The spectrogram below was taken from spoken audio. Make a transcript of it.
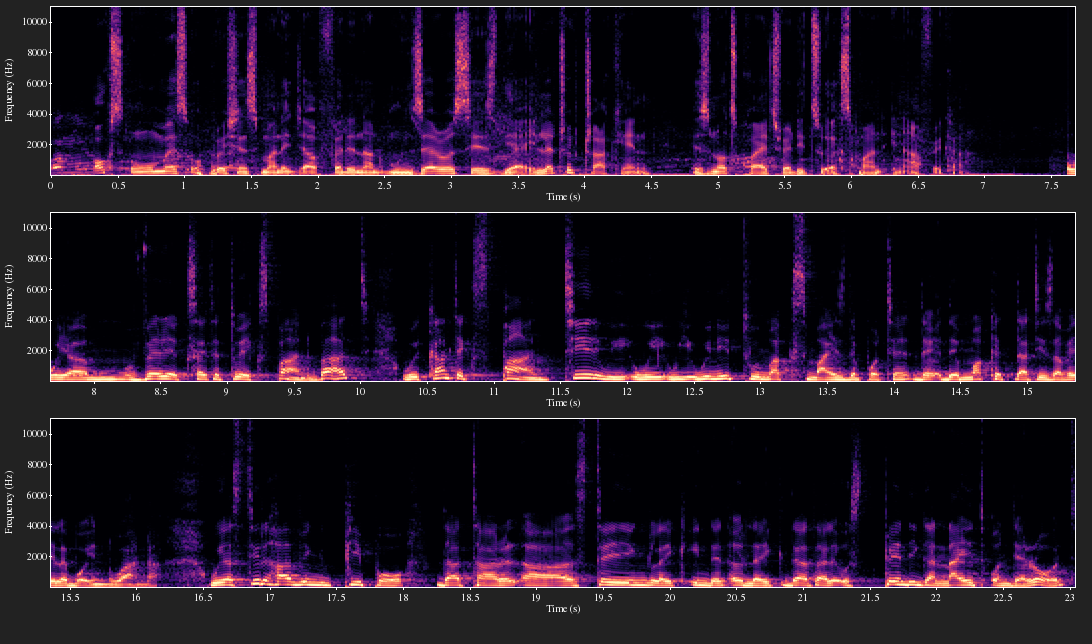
Ox Umume's operations manager Ferdinand Munzero says their electric tracking is not quite ready to expand in Africa. We are very excited to expand, but we can't expand till we, we, we need to maximize the, poten- the, the market that is available in Rwanda. We are still having people that are uh, staying like in the uh, like that are spending a night on the road.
